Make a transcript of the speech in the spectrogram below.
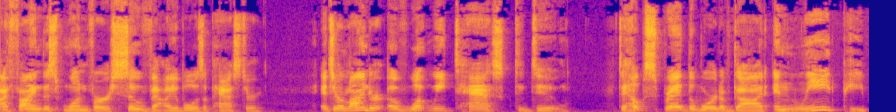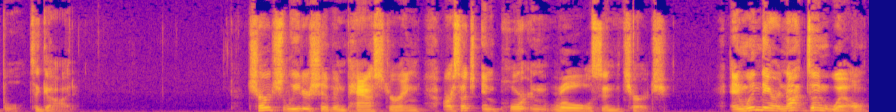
I find this one verse so valuable as a pastor. It's a reminder of what we task to do to help spread the word of God and lead people to God. Church leadership and pastoring are such important roles in the church. And when they are not done well,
